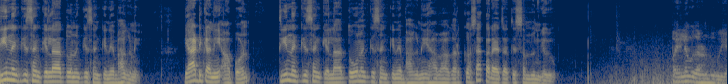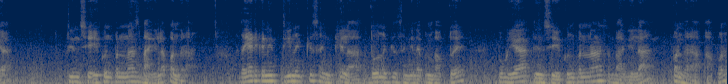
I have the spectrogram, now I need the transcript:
तीन अंकी संख्येला दोन अंकी संख्येने भागणे. या ठिकाणी आपण तीन अंकी संख्येला दोन अंकी संख्येने भागणे हा भागार कसा करायचा ते समजून घेऊ. पहिलं उदाहरण बघूया. तीनशे एकोणपन्नास भागीला पंधरा. आता या ठिकाणी तीन अंकी संख्येला दोन अंकी संख्येने आपण भागतोय. बघूया तीनशे एकोणपन्नास भागीला पंधरा. आपण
